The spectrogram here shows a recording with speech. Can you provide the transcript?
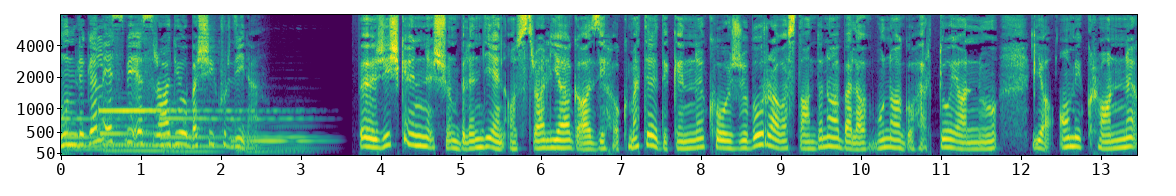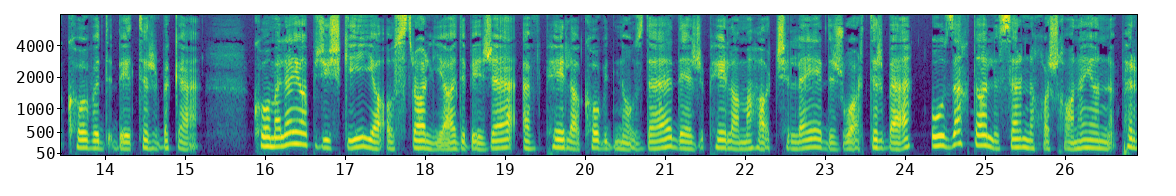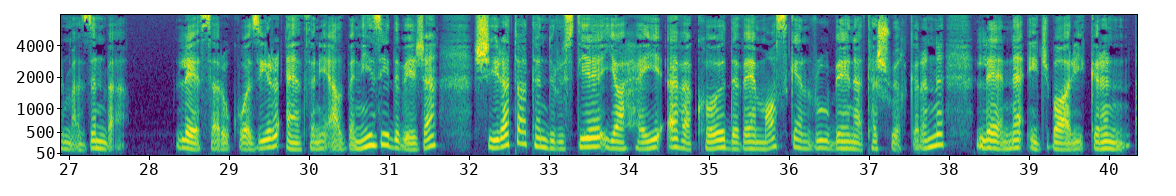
هون لگل اس بی اس رادیو بشی کردینه بجیشکن شون بلندین استرالیا گازی حکمت دکن کو جبور راوستاندنا بلافبونا گوهرتو نو یا اومیکرون کووید بیتر بکه. کومله پزیشکی یا استرالیا دبیجه اف پیلا کووید 19 دج پیلا مها چله دجوارتر به او زختا لسر نخوشخانه یان پر مزن به. لی سروک وزیر انثونی البنیزی دبیجه شیرتا تندرستی یا هی اوکو دوی ماسکن رو بین تشویق کرن لی نه اجباری کرن.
